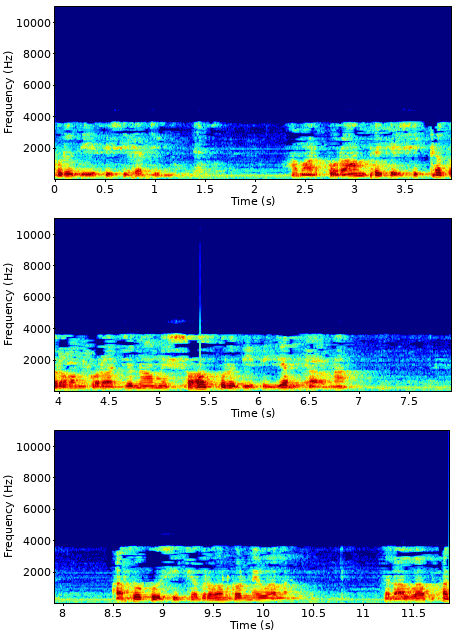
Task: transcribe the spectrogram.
করে দিয়েছি শেখার জন্য। আমার কোরআন থেকে শিক্ষা গ্রহণ করার জন্য আমি সহজ করে দিয়েছি। ইয়াসসারনা। আসো তো শিক্ষা গ্রহণ করনে वाला তাহলে আল্লাহ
